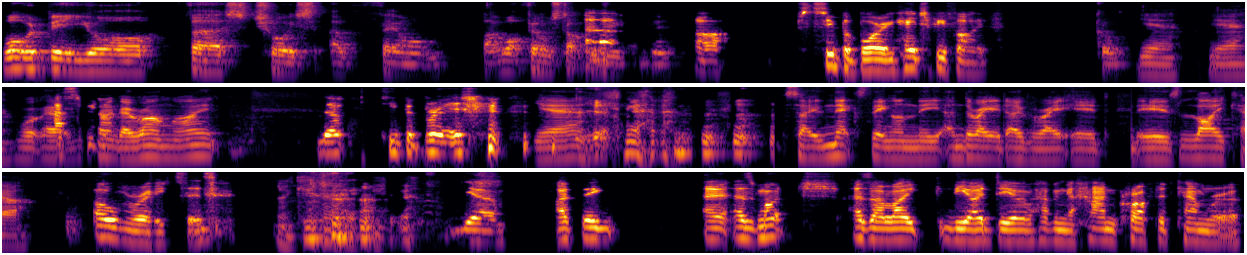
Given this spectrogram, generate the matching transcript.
what would be your first choice of film? Like what film stock would Uh, you do? Oh, super boring. HP five. Cool. Yeah. Yeah. What Has to can't go wrong, right? No, keep it British. Yeah. Yeah. so next thing on the underrated, overrated is Leica. Overrated. Okay. Yeah, I think a- as much as I like the idea of having a handcrafted camera,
